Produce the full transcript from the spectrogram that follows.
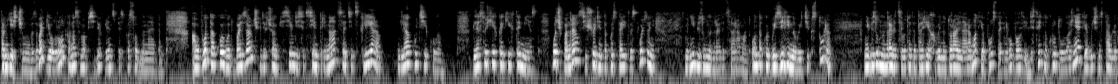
Там есть чему вызывать. Гиалуронка, она сама по себе, в принципе, способна на это. А вот такой вот бальзамчик, девчонки, 7713 12 из клера для кутикулы, для сухих каких-то мест. Очень понравился. Еще один такой стоит в использовании. Мне безумно нравится аромат. Он такой базилиновой текстуры. Мне безумно нравится вот этот ореховый натуральный аромат. Я просто от него балдею. Действительно круто увлажняет. Я обычно ставлю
